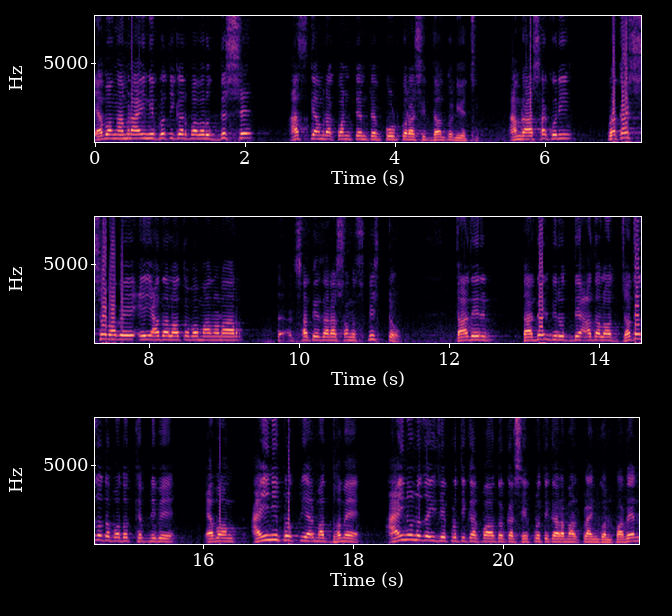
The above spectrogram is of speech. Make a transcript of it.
এবং আমরা আইনি প্রতিকার পাওয়ার উদ্দেশ্যে আজকে আমরা কন্টেম্পটেভ কোর্ট করার সিদ্ধান্ত নিয়েছি। আমরা আশা করি প্রকাশ্যভাবে এই আদালত অবমাননার সাথে যারা সংশ্লিষ্ট, তাদের তাদের বিরুদ্ধে আদালত যথাযথ পদক্ষেপ নেবে এবং আইনি প্রক্রিয়ার মাধ্যমে আইন অনুযায়ী যে প্রতিকার পাওয়া দরকার, সেই প্রতিকার আমার ক্লায়েন্টগণ পাবেন।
